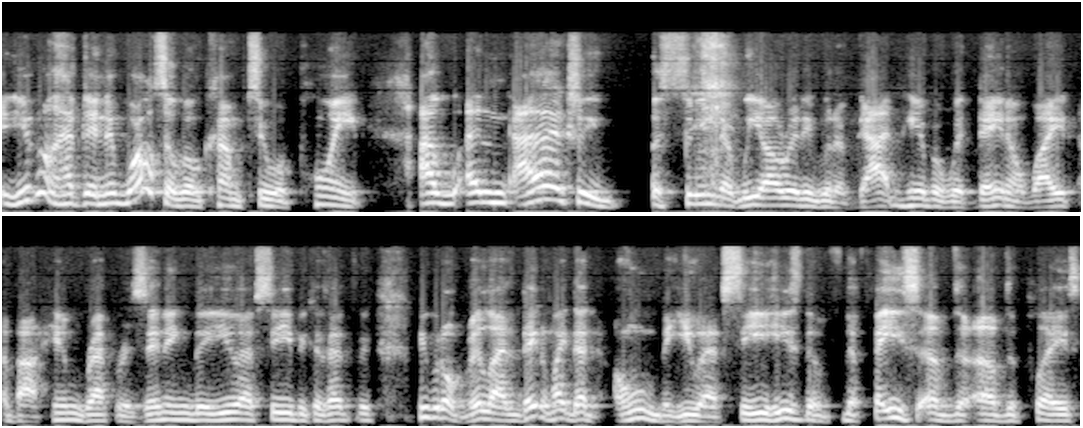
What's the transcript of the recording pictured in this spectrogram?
you're gonna have to, and then we're also gonna come to a point. I I actually assumed that we already would have gotten here, but with Dana White about him representing the UFC, because that, people don't realize Dana White doesn't own the UFC. He's the the face of the of the place.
